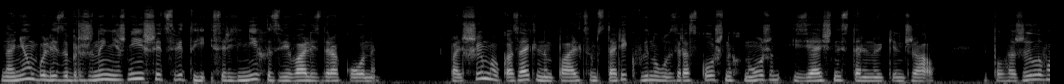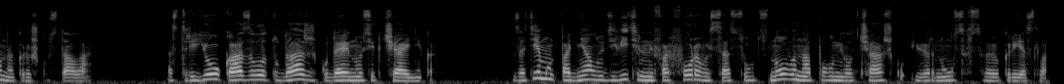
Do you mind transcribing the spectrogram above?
На нем были изображены нежнейшие цветы, и среди них извивались драконы. Большим и указательным пальцем старик вынул из роскошных ножен изящный стальной кинжал и положил его на крышку стола. Острие указывало туда же, куда и носик чайника. Затем он поднял удивительный фарфоровый сосуд, снова наполнил чашку и вернулся в свое кресло.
